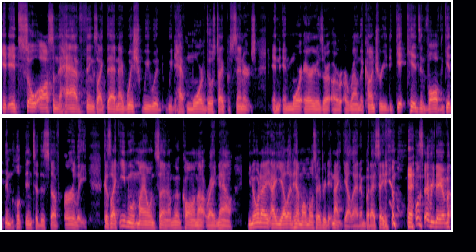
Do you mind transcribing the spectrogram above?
it, it's so awesome to have things like that and i wish we would we'd have more of those type of centers in in more areas are, are around the country to get kids involved to get them hooked into this stuff early because like even with my own son i'm going to call him out right now you know what I, I, yell at him almost every day? Not yell at him but i say to him almost every day about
